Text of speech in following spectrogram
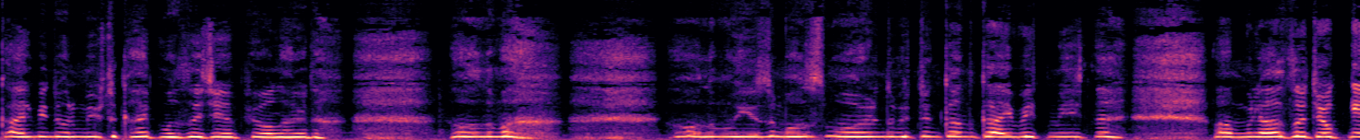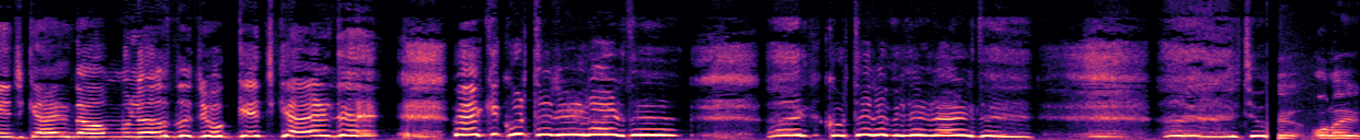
Kalbi durmuştu kalp masajı yapıyorlardı. Oğluma Oğlumun yüzü mosmordu. Bütün kanı kaybetmişti. Ambulansa çok geç geldi. Ambulansa çok geç geldi. Belki kurtarırlardı. Belki kurtarabilirlerdi. Çok Olay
